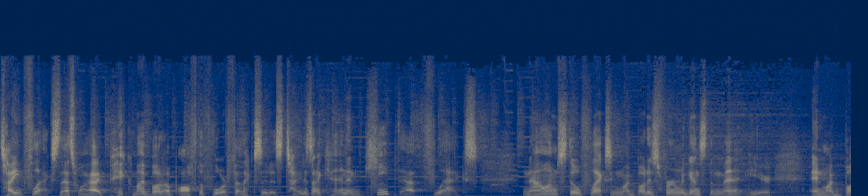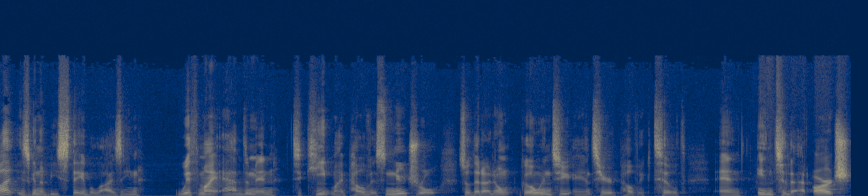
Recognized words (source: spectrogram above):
tight flex. That's why I pick my butt up off the floor, flex it as tight as I can and keep that flex. Now I'm still flexing. My butt is firm against the mat here and my butt is gonna be stabilizing with my abdomen to keep my pelvis neutral so that I don't go into anterior pelvic tilt and into that arch,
